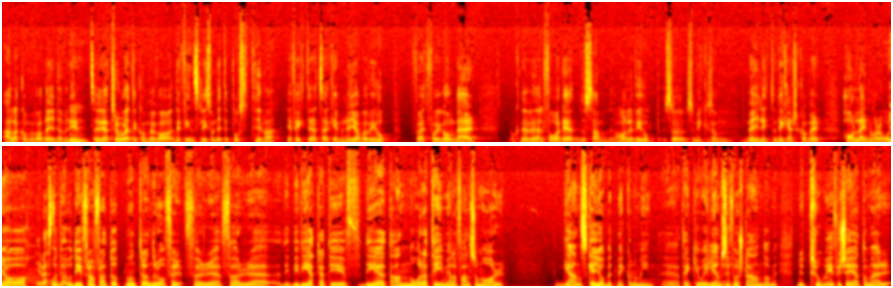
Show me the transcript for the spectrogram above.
alla kommer vara nöjda med det. Mm. Så jag tror att det kommer vara, det finns liksom lite positiva effekter. Att säga, okay, men nu jobbar vi ihop för att få igång det här. Och när vi väl får det, då sam- håller vi ihop så, så mycket som möjligt. Och det kanske kommer hålla i några år. Ja, i bästa och det, fall. och det är framförallt uppmuntrande då. För, för, för eh, vi vet ju att det är, det är ett, några team i alla fall som har ganska jobbigt med ekonomin. Eh, jag tänker Williams mm. i första hand. Då. Nu tror jag i och för sig att de här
